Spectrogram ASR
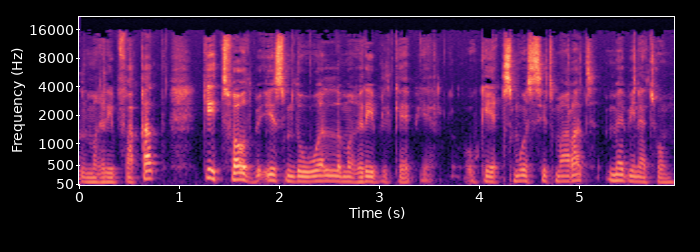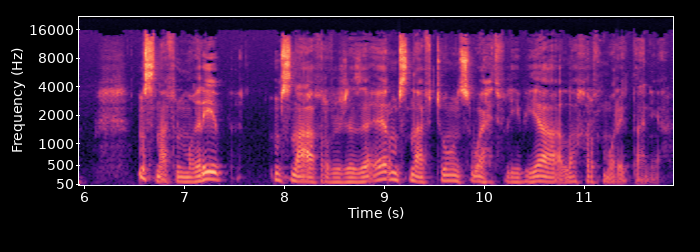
المغرب فقط كيتفاوض باسم دول المغرب الكبير وكيقسموا الاستثمارات ما بيناتهم. مصنع في المغرب مصنع آخر في الجزائر مصنع في تونس واحد في ليبيا الآخر في موريتانيا.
